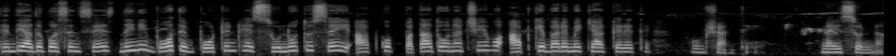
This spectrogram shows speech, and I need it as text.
then the other person says नहीं नहीं, बहुत इम्पोर्टेंट है, सुनो तो सही, आपको पता तो होना चाहिए वो आपके बारे में क्या कह रहे थे? ओम शांति, नहीं सुनना।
